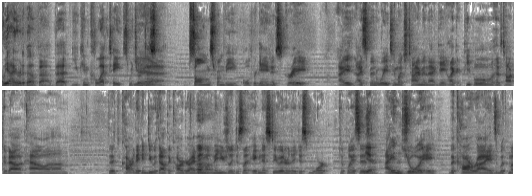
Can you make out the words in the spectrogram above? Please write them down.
Oh yeah, I heard about that. That you can collect tapes, which are just songs from the older games. it's great. I I spend way too much time in that game. Like people have talked about how um, the car they can do without the car driving, Uh-huh. and they usually just let Ignis do it, or they just warp to places. Yeah. I enjoy the car rides with my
